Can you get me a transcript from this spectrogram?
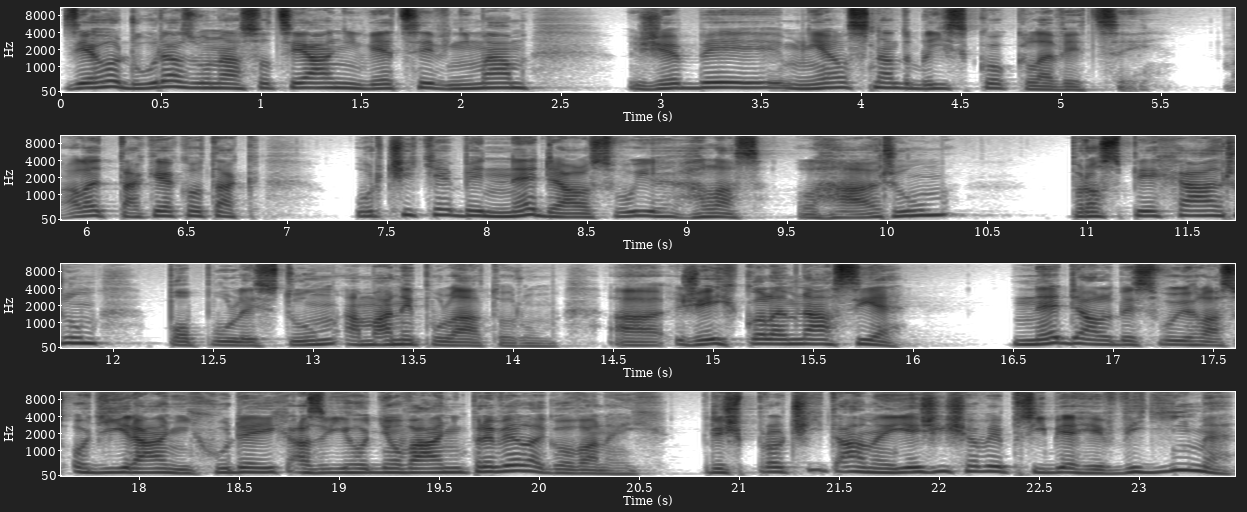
Z jeho důrazu na sociální věci vnímám, že by měl snad blízko k levici. Ale tak jako tak, určitě by nedal svůj hlas lhářům, prospěchářům, populistům a manipulátorům a že jich kolem nás je. Nedal by svůj hlas odírání chudých a zvýhodňování privilegovaných. Když pročítáme Ježíšovy příběhy, vidíme,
